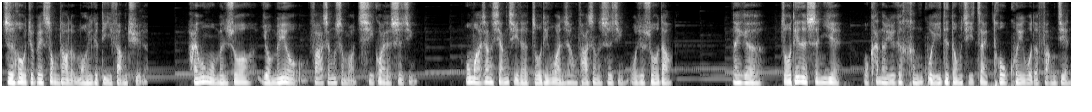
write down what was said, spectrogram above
之后就被送到了某一个地方去了。还问我们说有没有发生什么奇怪的事情。我马上想起了昨天晚上发生的事情，我就说道：“那个昨天的深夜，我看到有一个很诡异的东西在偷窥我的房间。”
